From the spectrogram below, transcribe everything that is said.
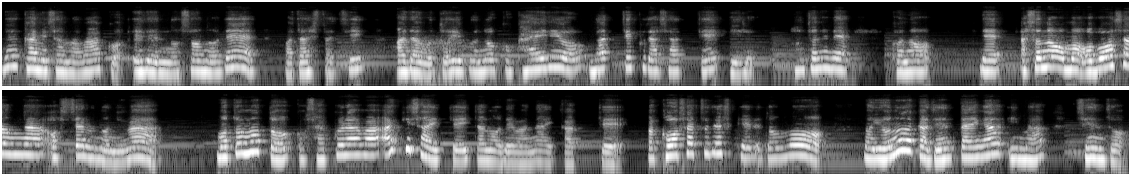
ね、神様はこうエデンの園で私たちアダムとイブのこう帰りを待ってくださっている。本当にね、こので、その、もうお坊さんがおっしゃるのには、もともと桜は秋咲いていたのではないかって、まあ、考察ですけれども、まあ、世の中全体が今、先祖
